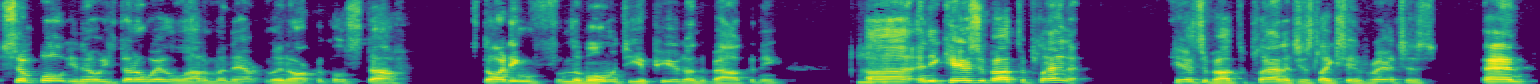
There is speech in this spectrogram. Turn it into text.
simple you know he's done away with a lot of monarchical stuff starting from the moment he appeared on the balcony mm-hmm. uh and he cares about the planet he cares about the planet just like saint francis and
